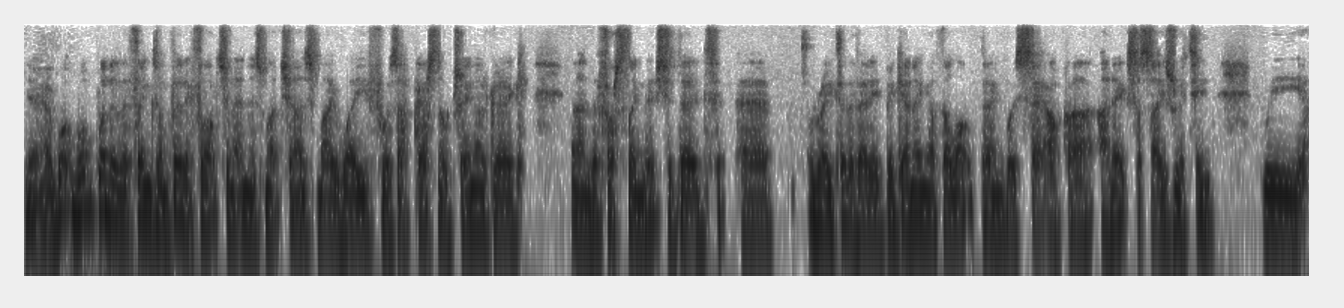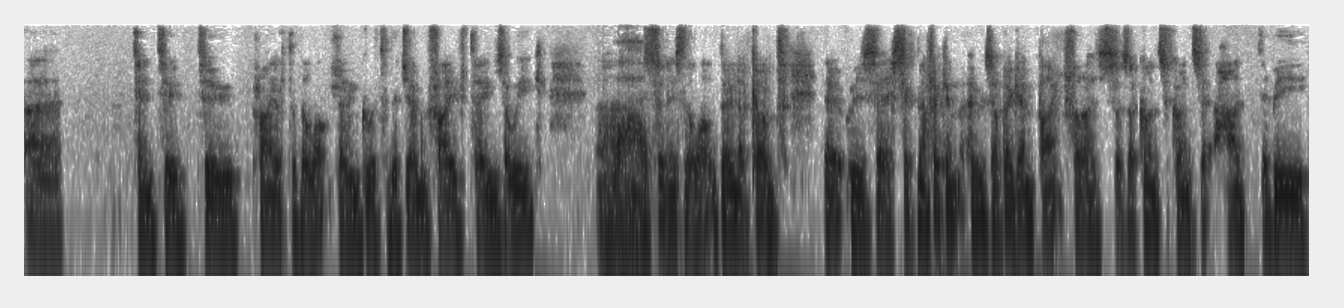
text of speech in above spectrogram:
yeah, one of the things I'm very fortunate in, as much as my wife was a personal trainer, Greg, and the first thing that she did uh, right at the very beginning of the lockdown was set up a, an exercise routine. We uh, tend to, to, prior to the lockdown, go to the gym five times a week. Uh, wow. As soon as the lockdown occurred, it was uh, significant. It was a big impact for us. As a consequence, it had to be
